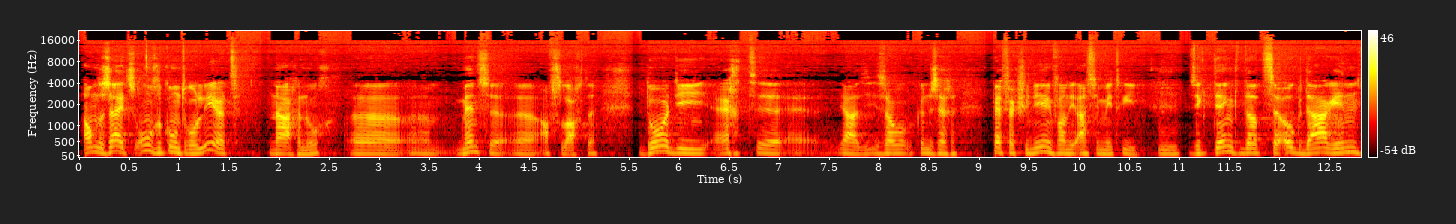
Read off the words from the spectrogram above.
anderzijds ongecontroleerd nagenoeg eh, eh, mensen eh, afslachten door die echt, eh, eh, ja, je zou kunnen zeggen, perfectionering van die asymmetrie. Dus ik denk dat ze ook daarin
